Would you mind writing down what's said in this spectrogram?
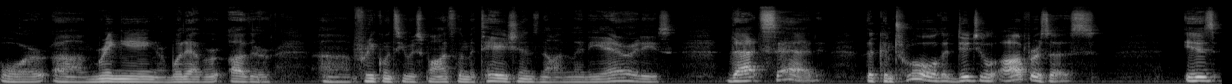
or um, ringing or whatever other uh, frequency response limitations, nonlinearities. That said, the control that digital offers us is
